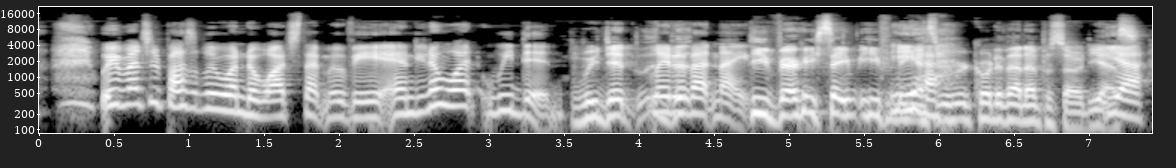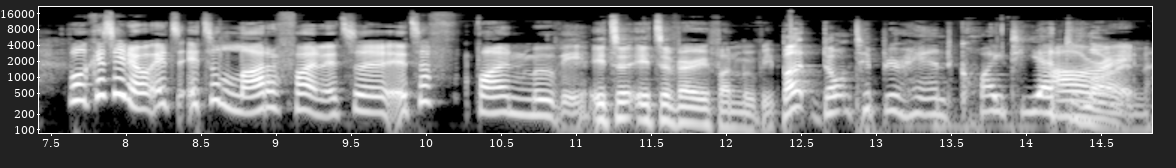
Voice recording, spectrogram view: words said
we mentioned possibly wanting to watch that movie, and you know what? We did We did later the, that night. the very same evening as we recorded that episode. Yes. Yeah, well, because you know it's it's a lot of fun. It's a it's a fun movie. It's a it's a very fun movie, but don't tip your hand quite yet, All Lauren.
